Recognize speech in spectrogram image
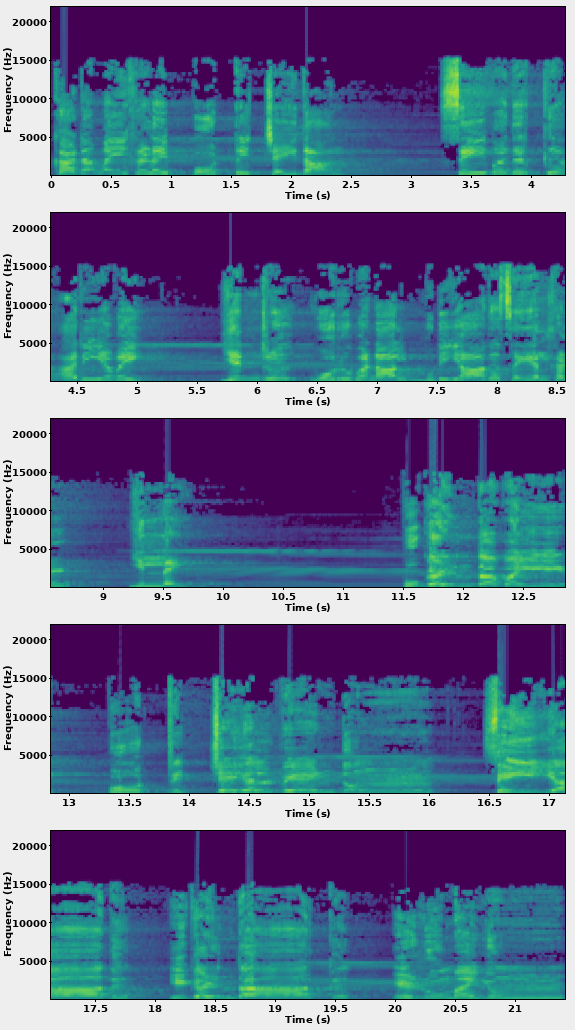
கடமைகளை போற்றிச் செய்தால் செய்வதற்கு அரியவை என்று ஒருவனால் முடியாத செயல்கள் இல்லை. புகழ்ந்தவை போற்றிச் செயல் வேண்டும். செய்யாது இகழ்ந்தார்க்கு எழுமையும்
